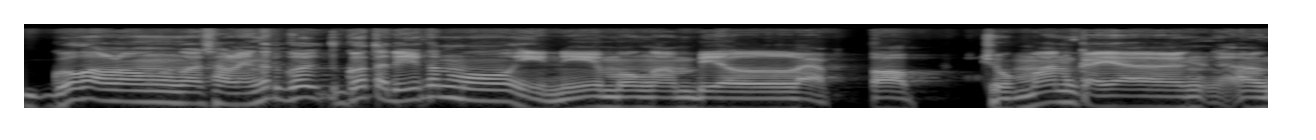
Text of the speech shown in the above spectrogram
gue kalau nggak salah ingat gue gue tadinya kan mau ini mau ngambil laptop. Cuman kayak eh,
